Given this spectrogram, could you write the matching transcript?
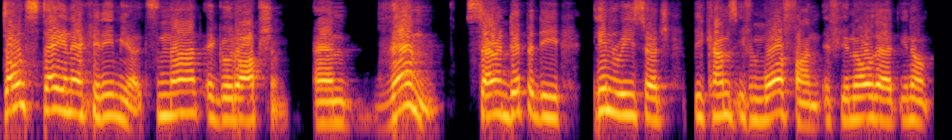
don't stay in academia. It's not a good option. And then serendipity in research becomes even more fun if you know that, you know,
